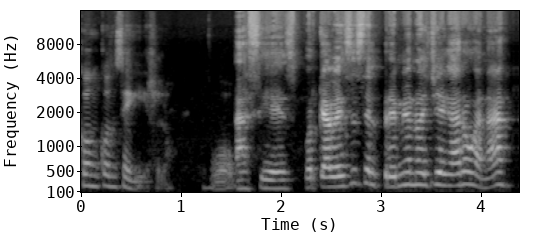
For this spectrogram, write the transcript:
con conseguirlo. Así es, porque a veces el premio no es llegar o ganar,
